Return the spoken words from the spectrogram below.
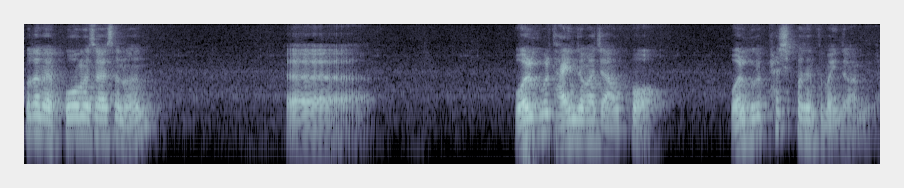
그 다음에 보험회사에서는 에, 월급을 다 인정하지 않고 월급의 80%만 인정합니다.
